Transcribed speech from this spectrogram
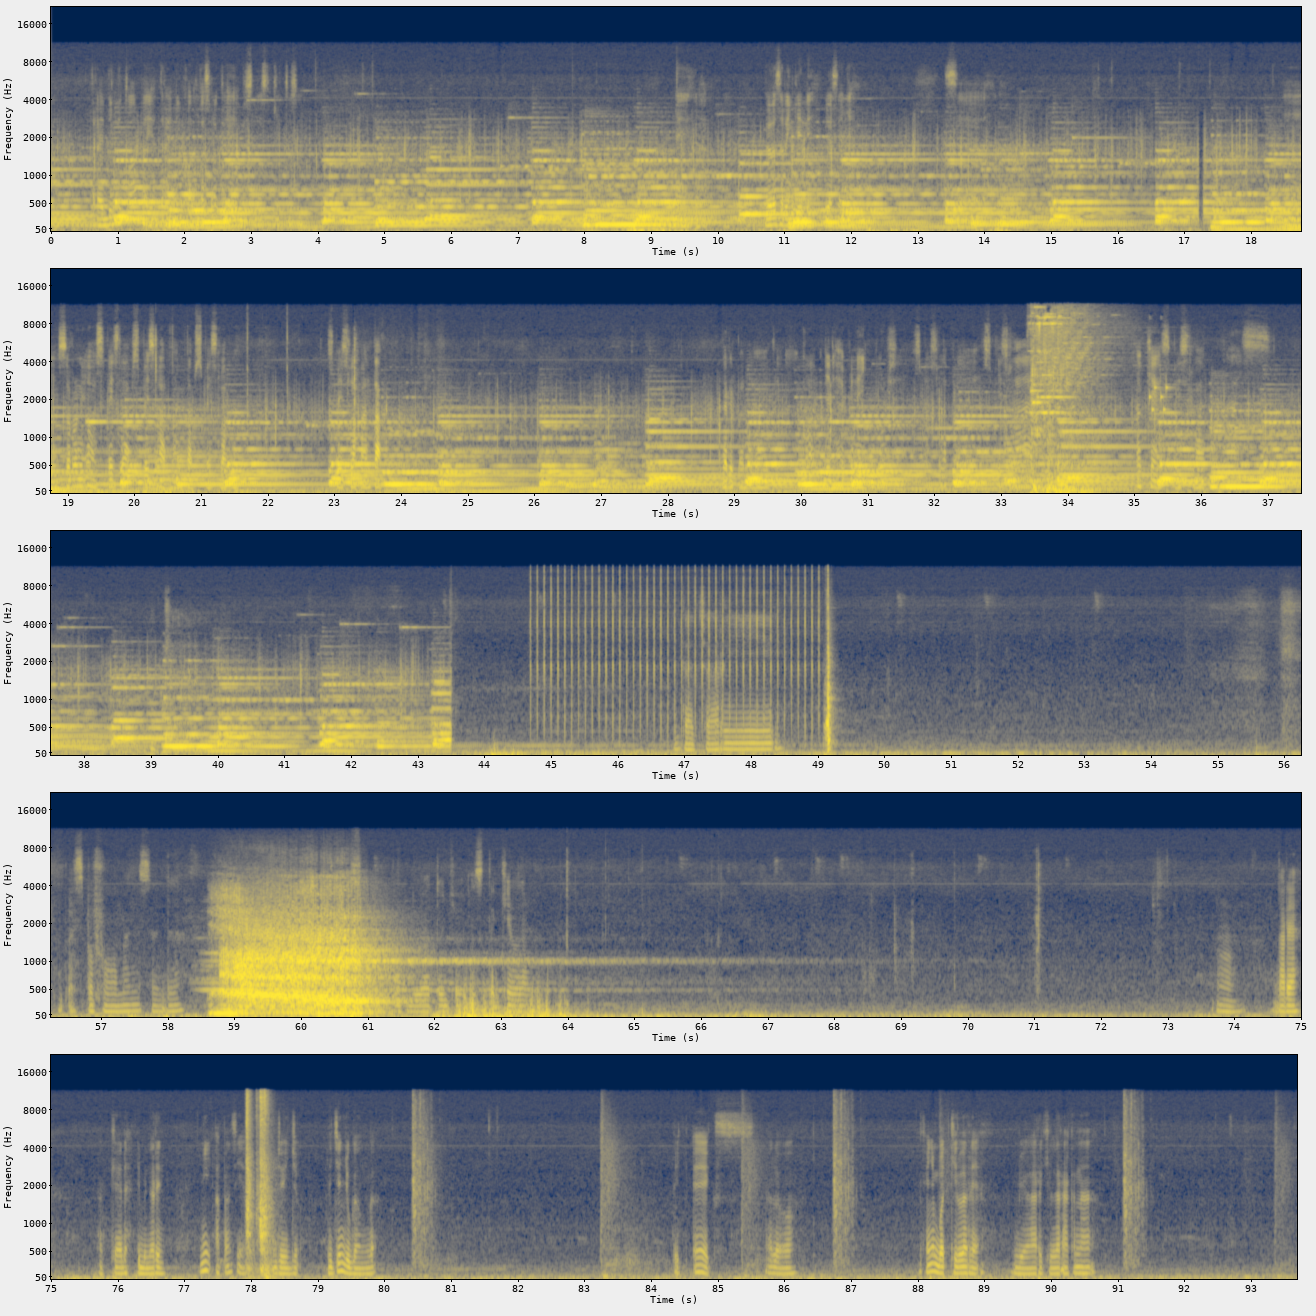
Trading itu apa ya? Trading kalau nggak salah kayak bisnis gitu sih. Eh, nih dulu sering gini biasanya? Se hmm, seru nih. Oh space lab space lab. Mantap space lab mantap daripada itu kok jadi happy neighbor sih? Space lab nih space lab. Oke space lab nice performance ada. 427 is the killer hmm, ntar ya. Oke dah dibenerin. Ini apa sih ya? Hijau-hijau licin juga enggak? Big X. Halo kayaknya buat killer ya biar killer kena.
